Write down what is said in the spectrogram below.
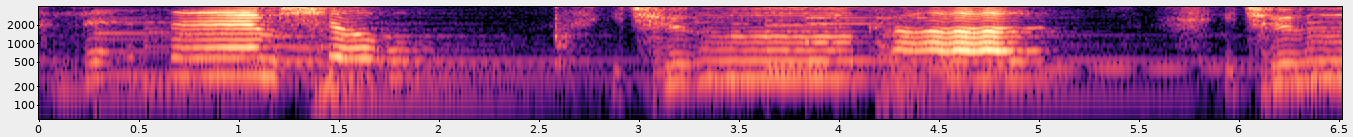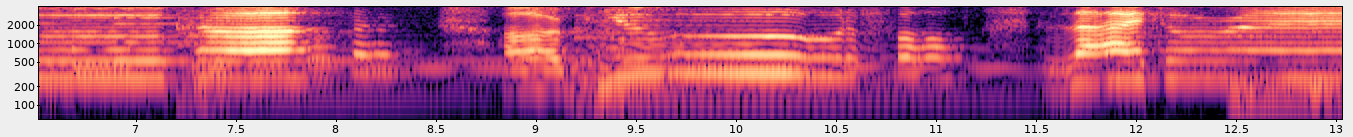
to let them show your true colors. Your true colors are beautiful like a rainbow.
